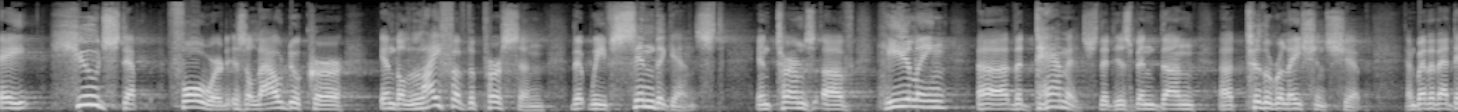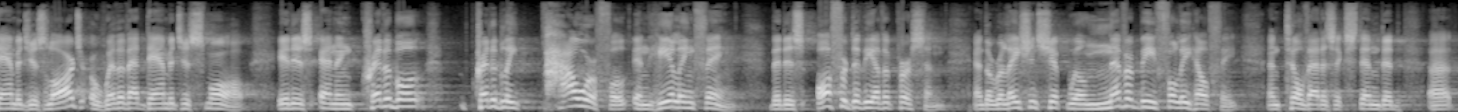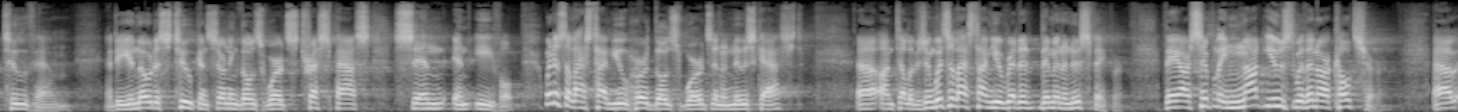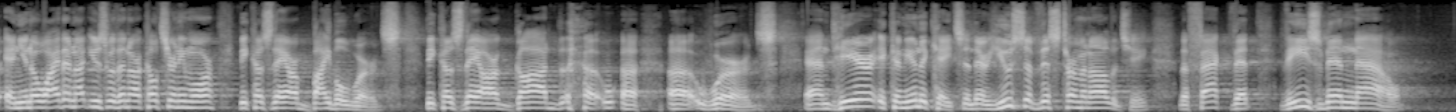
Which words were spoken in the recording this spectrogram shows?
a huge step forward is allowed to occur in the life of the person that we've sinned against in terms of healing uh, the damage that has been done uh, to the relationship. And whether that damage is large or whether that damage is small, it is an incredible, incredibly powerful and healing thing that is offered to the other person, and the relationship will never be fully healthy until that is extended uh, to them. And do you notice, too, concerning those words, trespass, sin, and evil? When is the last time you heard those words in a newscast uh, on television? When's the last time you read them in a newspaper? They are simply not used within our culture. Uh, and you know why they're not used within our culture anymore? Because they are Bible words, because they are God uh, uh, words. And here it communicates in their use of this terminology the fact that these men now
